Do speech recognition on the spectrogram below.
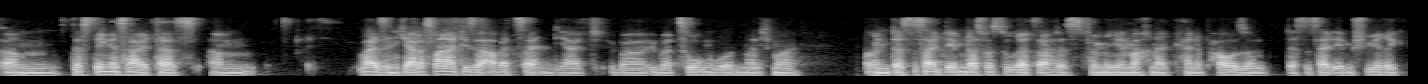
ähm, das Ding ist halt, dass, ähm, weiß ich nicht, ja, das waren halt diese Arbeitszeiten, die halt über, überzogen wurden manchmal. Und das ist halt eben das, was du gerade sagtest, Familien machen halt keine Pause und das ist halt eben schwierig,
